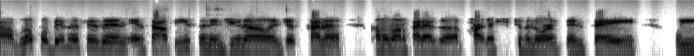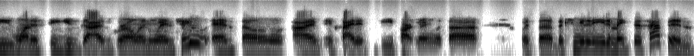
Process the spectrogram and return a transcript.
um, local businesses in, in Southeast and in Juneau and just kind of come alongside as a partner to the North and say, we want to see you guys grow and win too. And so I'm excited to be partnering with uh, with the, the community to make this happen.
